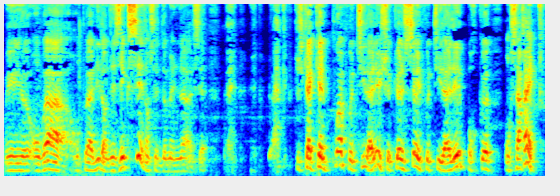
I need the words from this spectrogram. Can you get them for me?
Mais euh, on va, on peut aller dans des excès dans ce domaine-là. Jusqu'à quel point faut-il aller, jusqu'à quel seuil faut-il aller pour qu'on s'arrête?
